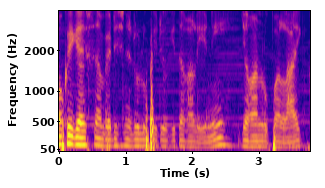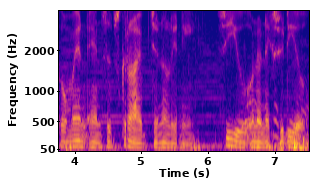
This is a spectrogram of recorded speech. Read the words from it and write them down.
Oke okay guys, sampai di sini dulu video kita kali ini. Jangan lupa like, comment, and subscribe channel ini. See you on the next video.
